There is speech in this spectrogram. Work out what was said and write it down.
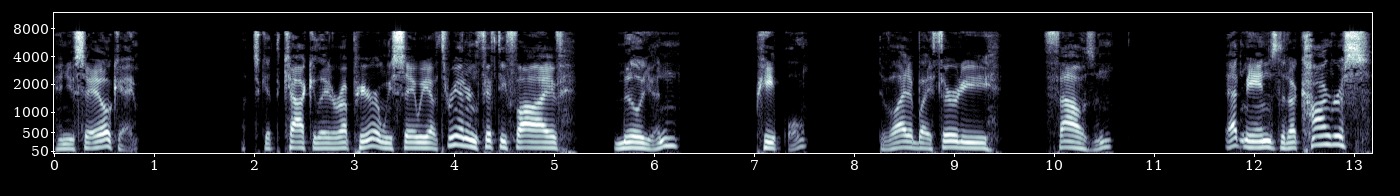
and you say, okay, let's get the calculator up here, and we say we have 355 million people divided by 30,000, that means that a Congress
